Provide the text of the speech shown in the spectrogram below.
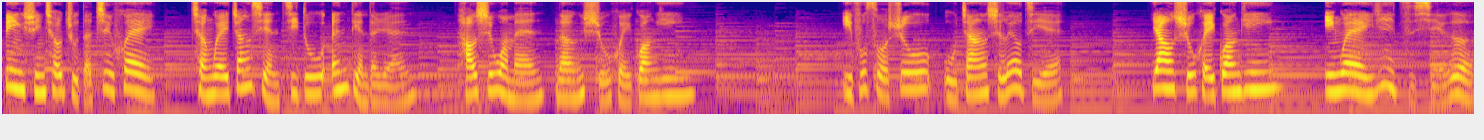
并寻求主的智慧，成为彰显基督恩典的人，好使我们能赎回光阴。以弗所书五章十六节，要赎回光阴，因为日子邪恶。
